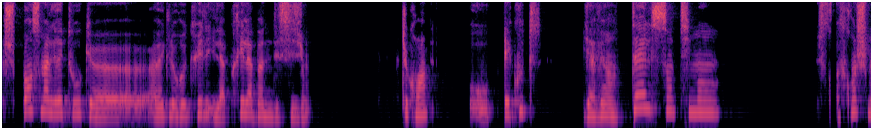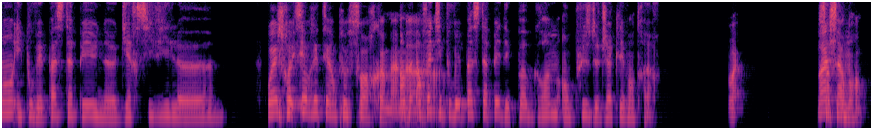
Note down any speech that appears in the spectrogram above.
je pense malgré tout que, euh, avec le recul, il a pris la bonne décision. Tu crois? Oh, écoute, il y avait un tel sentiment. Fr- Franchement, il pouvait pas se taper une guerre civile. euh. Ouais, Il je crois que ça aurait été un peu fort quand même. En, en fait, il pouvait pas se taper des pogroms en plus de Jack l'Éventreur. Ouais. Sincèrement.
